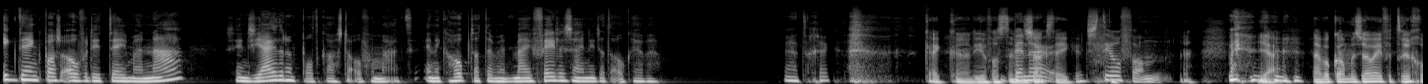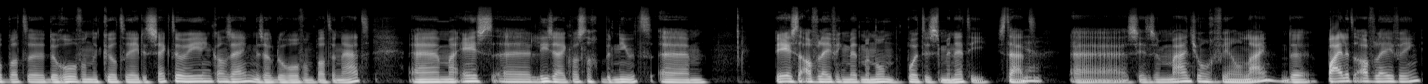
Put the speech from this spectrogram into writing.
ik denk pas over dit thema na sinds jij er een podcast over maakt. En ik hoop dat er met mij velen zijn die dat ook hebben. ja, te gek. Kijk, kunnen die alvast in Ben de zak er- steken? Stil van. Ja, nou, we komen zo even terug op wat eh, de rol van de culturele sector hierin kan zijn. Dus ook de rol van patronaat. Eh, maar eerst, eh, Lisa, ik was nog benieuwd. Ehm, de eerste aflevering met Manon Portis Minetti staat Ja. Eh, sinds een maandje ongeveer online. De pilot-aflevering.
